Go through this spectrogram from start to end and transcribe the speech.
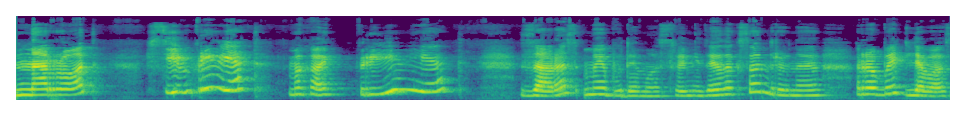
Народ, всім привіт! Махай, привіт! Зараз ми будемо з Фемідою Олександрівною робити для вас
